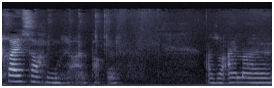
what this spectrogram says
Drei Sachen muss sie einpacken. Also einmal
